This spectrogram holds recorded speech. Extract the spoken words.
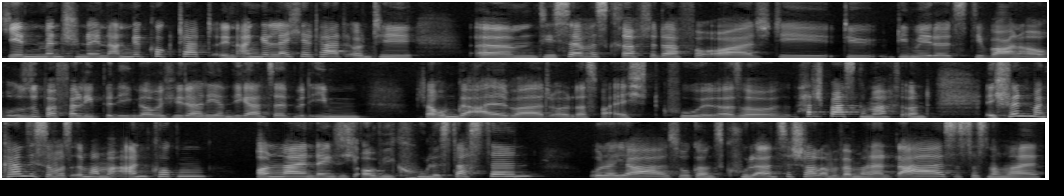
jeden Menschen, der ihn angeguckt hat, ihn angelächelt hat und die ähm, die Servicekräfte da vor Ort, die, die, die Mädels, die waren auch super verliebt in ihn, glaube ich, wieder. Die haben die ganze Zeit mit ihm darum gealbert und das war echt cool. Also hat Spaß gemacht und ich finde, man kann sich sowas immer mal angucken. Online denkt sich, oh, wie cool ist das denn? Oder ja, so ganz cool anzuschauen. Aber wenn man dann da ist, ist das nochmal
